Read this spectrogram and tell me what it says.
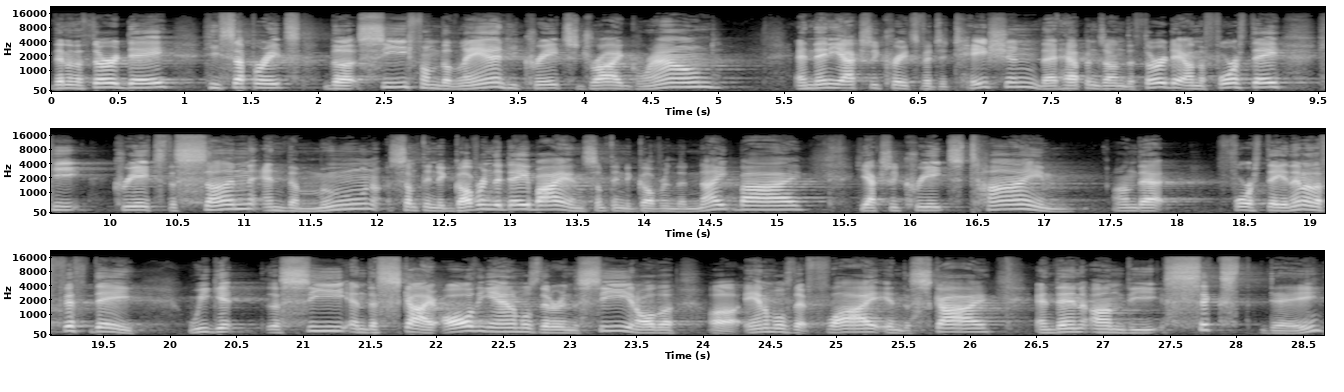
Then on the third day, he separates the sea from the land. He creates dry ground. And then he actually creates vegetation. That happens on the third day. On the fourth day, he creates the sun and the moon, something to govern the day by and something to govern the night by. He actually creates time on that fourth day. And then on the fifth day, we get the sea and the sky, all the animals that are in the sea and all the uh, animals that fly in the sky. And then on the sixth day,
